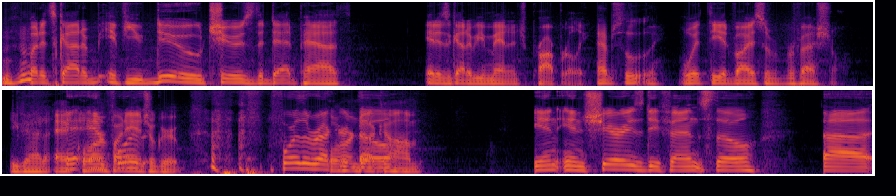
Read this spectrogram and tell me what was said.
Mm-hmm. but it's got to. If you do choose the debt path, it has got to be managed properly Absolutely. with the advice of a professional You got it. at And- Korhorn Financial the- Group, For the record, though, korhorn.com. in in Sherry's defense, though, uh,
